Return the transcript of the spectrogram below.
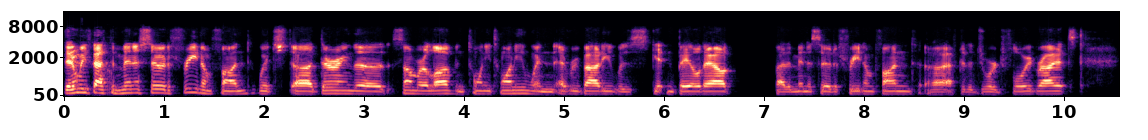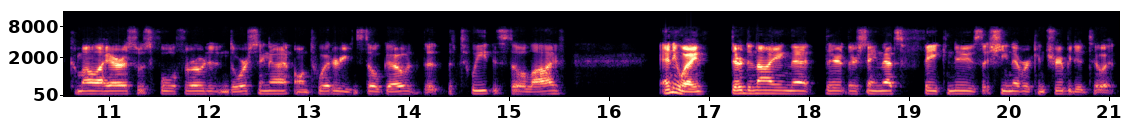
Then we've got the Minnesota Freedom Fund, which uh, during the Summer of Love in 2020, when everybody was getting bailed out by the Minnesota Freedom Fund uh, after the George Floyd riots, Kamala Harris was full-throated endorsing that on Twitter. You can still go. The, the tweet is still alive. Anyway, they're denying that. They're they're saying that's fake news that she never contributed to it.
